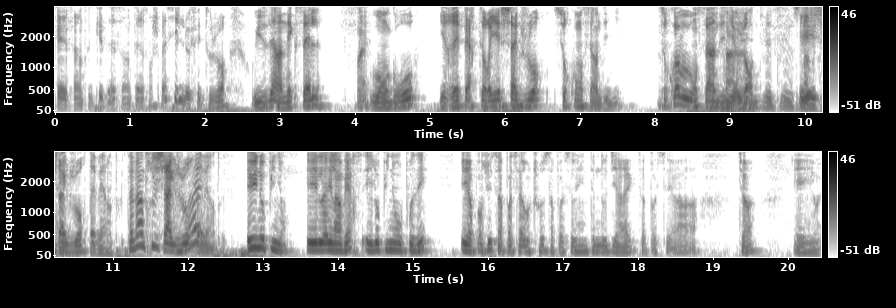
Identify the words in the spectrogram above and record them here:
qui avait fait un truc qui était assez intéressant. Je sais pas s'il le fait toujours. Où il faisait un Excel Ouais. où en gros il répertoriait chaque jour sur quoi on s'est indigné. Sur quoi on s'est indigné aujourd'hui. Et chaque jour t'avais un truc. T'avais un truc. Chaque jour Ouais. t'avais un truc. Et une opinion. Et l'inverse, et l'opinion opposée. Et ensuite, ça passait à autre chose. Ça passait au Nintendo Direct, ça passait à. Tu vois Et ouais.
